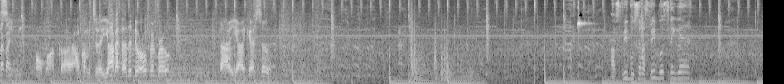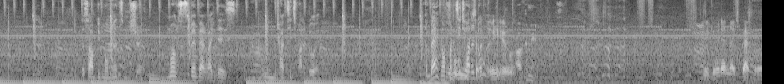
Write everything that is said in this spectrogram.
I think he Bye-bye. Oh my god, I'm coming to the. Y'all got the other door open, bro? Uh, yeah, I guess so. I'm speed boosting, I'm speed boosting again. That's how I be momentum and shit. Momentum spin back like this. I'm trying to teach you how to do it. Come back, I'm finna teach you how to do Okay, it. here. Oh, come here. Yeah, give me that nice back row.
